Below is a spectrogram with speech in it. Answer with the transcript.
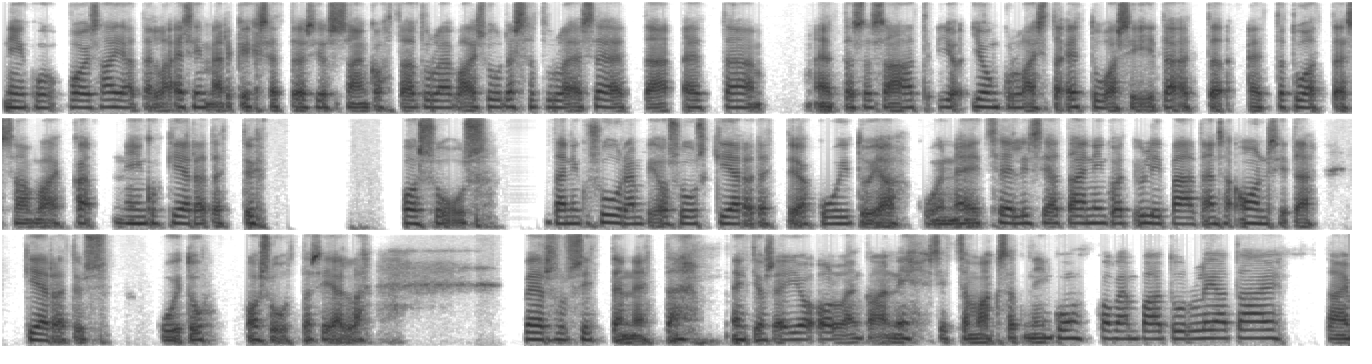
niin kuin voisi ajatella esimerkiksi, että jos jossain kohtaa tulevaisuudessa tulee se, että, että että sä saat jo, jonkunlaista etua siitä, että, että tuotteessa on vaikka niin kuin kierrätetty osuus tai niin kuin suurempi osuus kierrätettyjä kuituja kuin neitsellisiä, tai niin kuin, että ylipäätänsä on sitä kierrätyskuituosuutta siellä versus sitten, että, että jos ei ole ollenkaan, niin sitten sä maksat niin kuin kovempaa tullia tai, tai,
